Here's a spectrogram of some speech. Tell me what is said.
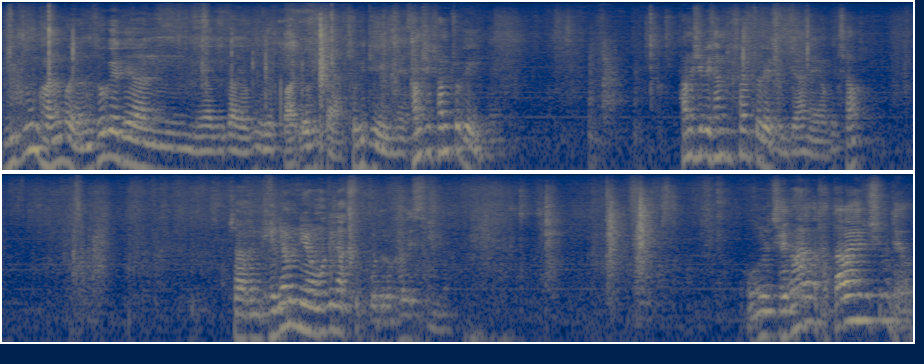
미분 가능과 연속에 대한 이야기가 여기 왜 빠, 여기 있다. 저기 뒤에 있네. 33쪽에 있네. 32, 33쪽에 존재하네요. 그쵸? 자, 그럼 개념 유형 확인 학습 보도록 하겠습니다. 오늘 제가 하는 거 다 따라 해주시면 돼요.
